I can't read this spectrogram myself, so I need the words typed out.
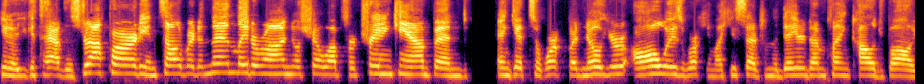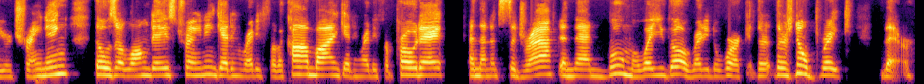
you know, you get to have this draft party and celebrate, and then later on you'll show up for training camp and and get to work. But no, you're always working, like you said, from the day you're done playing college ball, you're training. Those are long days training, getting ready for the combine, getting ready for pro day, and then it's the draft, and then boom, away you go, ready to work. There, there's no break there.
